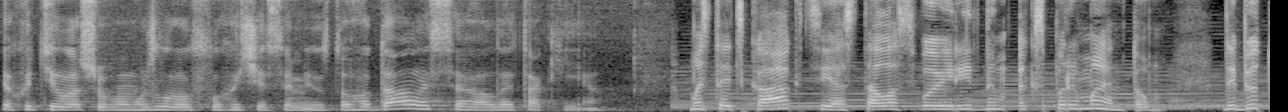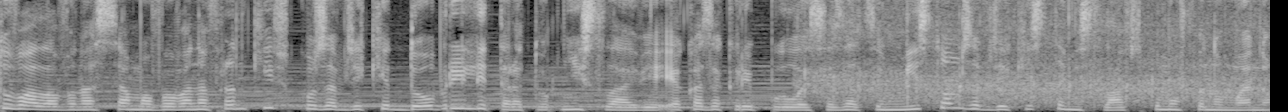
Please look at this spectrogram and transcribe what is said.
Я хотіла, щоб, можливо, слухачі самі здогадалися, але так є. Мистецька акція стала своєрідним експериментом. Дебютувала вона саме в Івано-Франківську завдяки добрій літературній славі, яка закріпилася за цим містом завдяки станіславському феномену.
